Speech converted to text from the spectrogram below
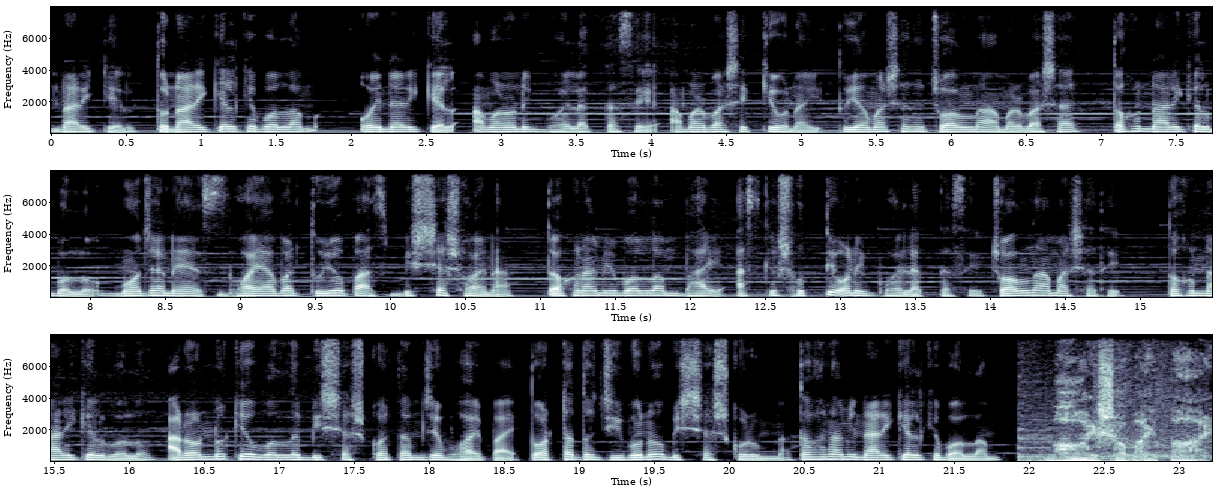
নারিকেল। তো নারিকেলকে বললাম ওই নারিকেল, আমার অনেক ভয় লাগতাছে, আমার বাসায় কেউ নাই, তুই আমার সাথে চল না আমার বাসায়। তখন নারিকেল বলল, মজা নেস, ভয় আবার তুইও পাস, বিশ্বাস হয় না। তখন আমি বললাম, ভাই, আজকে সত্যি অনেক ভয় লাগতাছে, চল না আমার সাথে। তখন নারিকেল বলল, আর অন্য কেউ বললে বিশ্বাস করতাম যে ভয় পায়, তোরটা তো জীবনেও বিশ্বাস করুম না। তখন আমি নারিকেলকে বললাম, ভয় সবাই পায়।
